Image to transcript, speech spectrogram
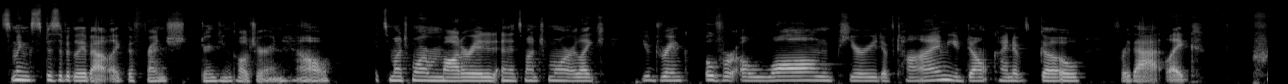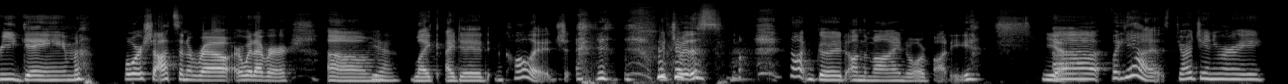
something specifically about like the French drinking culture and how it's much more moderated and it's much more like you drink over a long period of time. You don't kind of go for that like pre-game four shots in a row or whatever. Um Yeah. like I did in college, which was not good on the mind or body. Yeah. Uh, but yeah, dry January.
